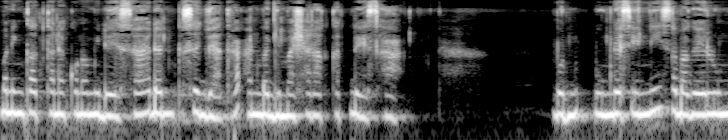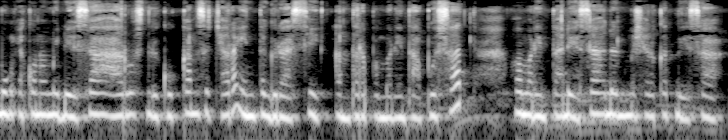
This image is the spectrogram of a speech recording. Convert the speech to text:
meningkatkan ekonomi desa dan kesejahteraan bagi masyarakat desa. BUMDes ini sebagai lumbung ekonomi desa harus dilakukan secara integrasi antara pemerintah pusat, pemerintah desa, dan masyarakat desa.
